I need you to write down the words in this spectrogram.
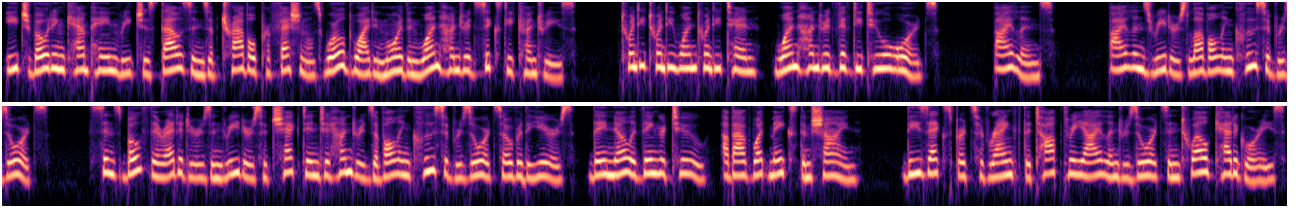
Each voting campaign reaches thousands of travel professionals worldwide in more than 160 countries. 2021 2010, 152 awards. Islands. Islands readers love all inclusive resorts. Since both their editors and readers have checked into hundreds of all inclusive resorts over the years, they know a thing or two about what makes them shine. These experts have ranked the top three island resorts in 12 categories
